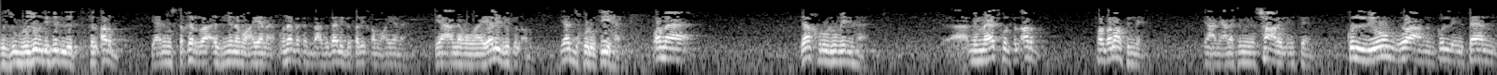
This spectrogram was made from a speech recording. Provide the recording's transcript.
والبذور دي فضلت في الأرض. يعني مستقرة أزمنة معينة ونبتت بعد ذلك بطريقة معينة. يعلم ما يلج في الأرض يدخل فيها وما يخرج منها. مما يدخل في الأرض فضلات الناس يعني على سبيل شعر الإنسان. كل يوم يقع من كل إنسان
